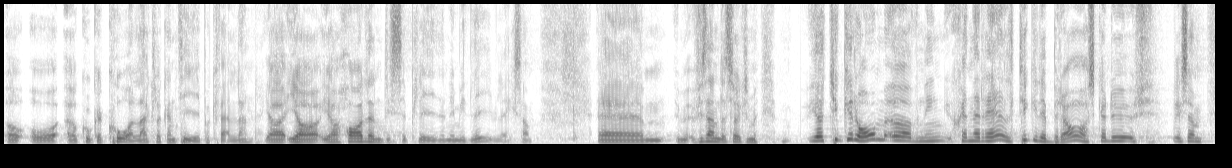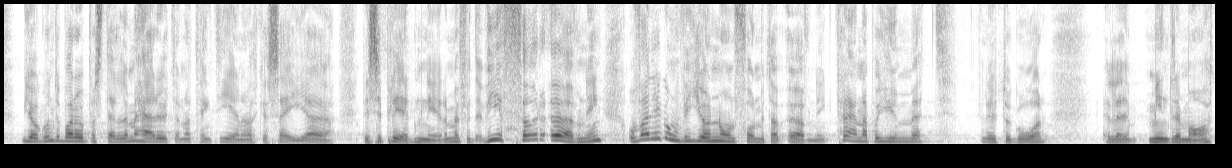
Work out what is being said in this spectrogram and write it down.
och, och, och koka cola klockan tio på kvällen. Jag, jag, jag har den disciplinen i mitt liv. Liksom. Ehm, det finns andra saker som, jag tycker om övning generellt, tycker det är bra. Ska du, liksom, jag går inte bara upp och ställer mig här utan att ha tänkt igenom vad jag ska säga. Disciplinerar mig för det. Vi är för övning och varje gång vi gör någon form av övning, tränar på gymmet, eller ute och går, eller mindre mat,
